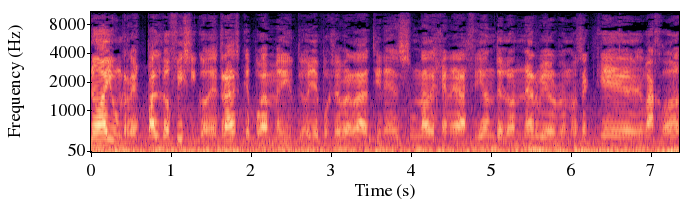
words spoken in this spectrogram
no hay un respaldo físico detrás que puedan medirte, oye, pues es verdad, tienes una degeneración de los nervios, no sé qué, bajo,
